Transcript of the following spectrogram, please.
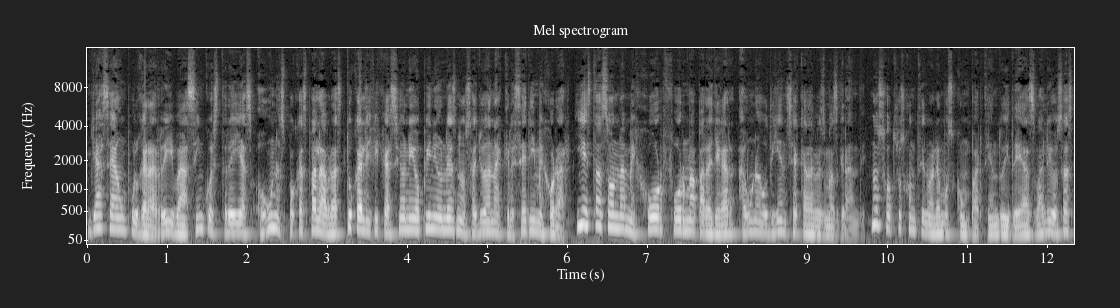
Ya sea un pulgar arriba, 5 estrellas o unas pocas palabras, tu calificación y opiniones nos ayudan a crecer y mejorar. Y estas son la mejor forma para llegar a una audiencia cada vez más grande. Nosotros continuaremos compartiendo ideas valiosas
